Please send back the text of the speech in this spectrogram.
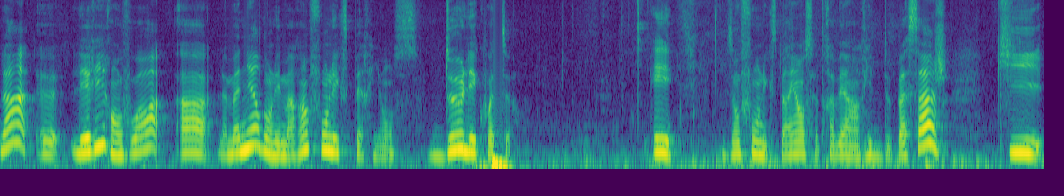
Là, euh, les rires renvoient à la manière dont les marins font l'expérience de l'équateur. Et ils en font l'expérience à travers un rite de passage qui,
